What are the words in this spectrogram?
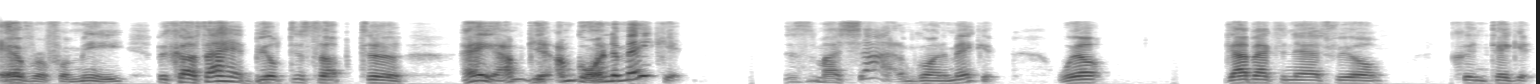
ever for me because I had built this up to, hey, I'm get I'm going to make it. This is my shot. I'm going to make it. Well, got back to Nashville, couldn't take it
